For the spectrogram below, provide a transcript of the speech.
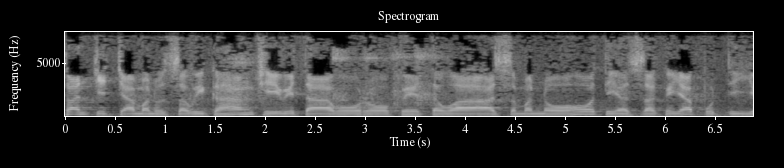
สันจิตจามนุสวิกังชีวิตาโวโรเปตวาสมโนโหติยสกยปุติโย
